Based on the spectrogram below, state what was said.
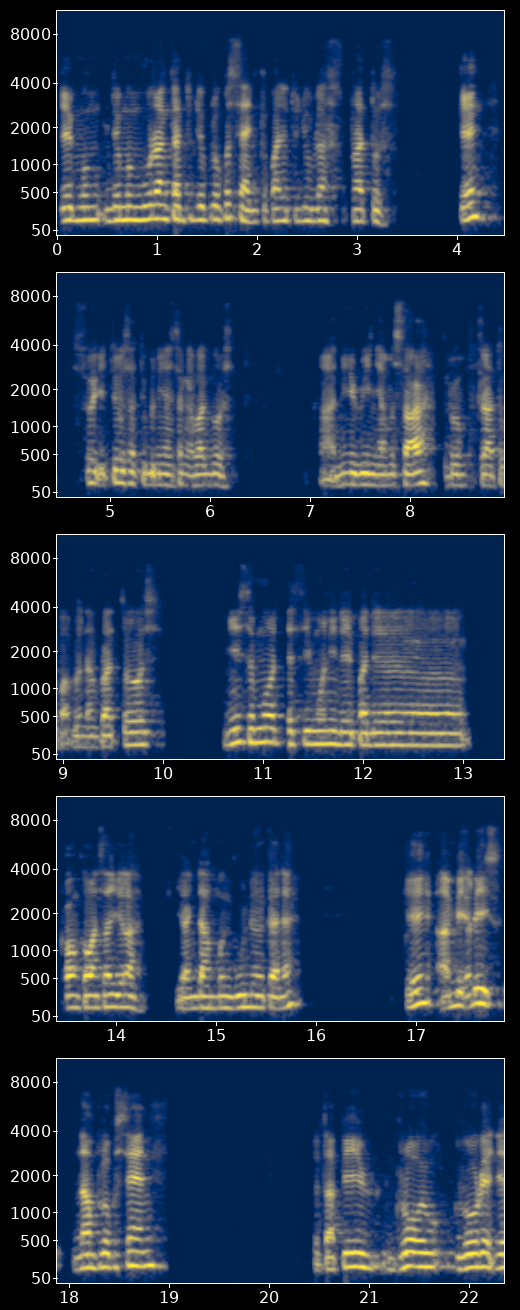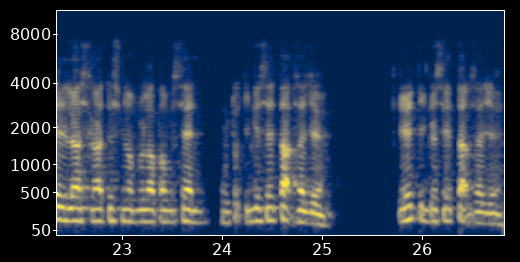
dia, meng, dia mengurangkan 70% kepada 17%. Okay. So itu satu benda yang sangat bagus. Ha, ni win yang besar, turun 146%. Ni semua testimoni daripada kawan-kawan saya lah yang dah menggunakan eh. Okay, ambil risk 60% tetapi grow grow rate dia adalah 198% untuk tiga setup saja. Okay, tiga setup saja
